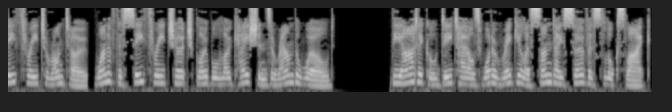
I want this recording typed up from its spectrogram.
C3 Toronto, one of the C3 Church Global locations around the world. The article details what a regular Sunday service looks like.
